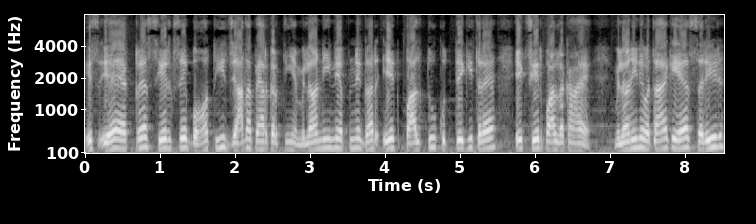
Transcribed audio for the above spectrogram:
इस यह एक्ट्रेस शेर से बहुत ही ज़्यादा प्यार करती है। मिलानी ने अपने घर एक पालतू कुत्ते की तरह एक शेर पाल रखा है। मिलानी ने बताया कि यह शरीर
